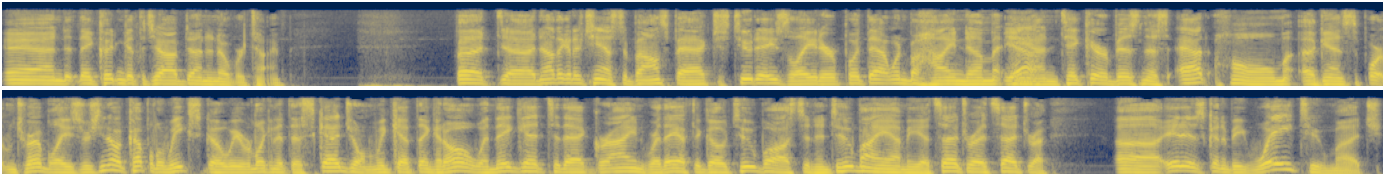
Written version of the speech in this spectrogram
and they couldn't get the job done in overtime. But uh, now they got a chance to bounce back just two days later, put that one behind them, Yeah. and take care of business at home against the Portland Trailblazers. You know, a couple of weeks ago, we were looking at the schedule, and we kept thinking, oh, when they get to that grind where they have to go to Boston and to Miami, et cetera, et cetera, uh, it is going to be way too much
